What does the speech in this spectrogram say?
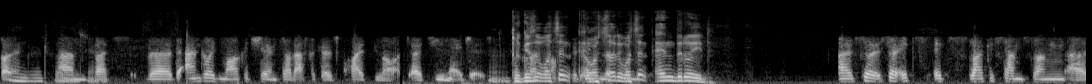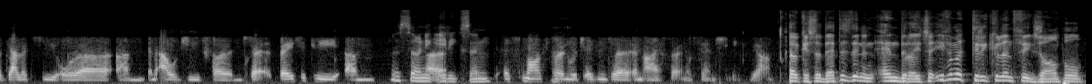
phones. Android phones, um, yeah. But the the Android market share in South Africa is quite large. Uh, teenagers. Okay, so what's an, Oxford oh, sorry, what's an Android? Uh, so, so it's it's like a Samsung uh, Galaxy or a, um, an LG phone. So basically, um, Sony uh, Ericsson. a smartphone which isn't a, an iPhone, essentially. Yeah. Okay, so that is then an Android. So if a matriculant, for example,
